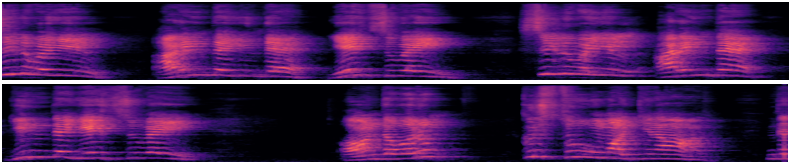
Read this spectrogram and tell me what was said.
சிலுவையில் அறைந்த இந்த இயேசுவை சிலுவையில் அறைந்த இந்த இயேசுவை ஆண்டவரும் கிறிஸ்துவுமாக்கினார். இந்த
